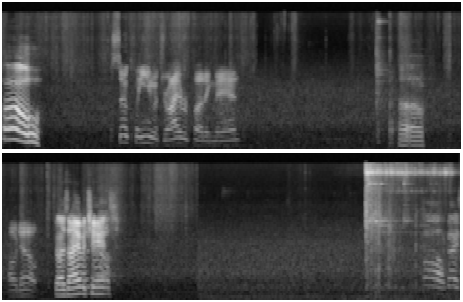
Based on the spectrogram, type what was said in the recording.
Oh, So clean with driver putting, man. uh oh. Oh no. Guys, I have Oh, a no. chance. Oh, nice.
